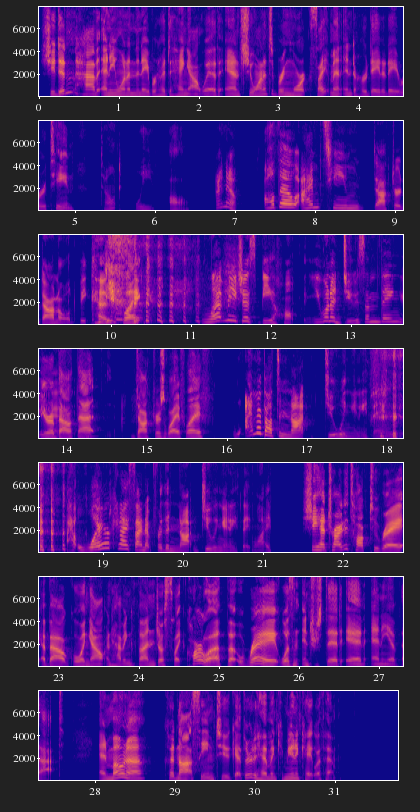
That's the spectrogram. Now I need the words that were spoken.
She didn't have anyone in the neighborhood to hang out with, and she wanted to bring more excitement into her day to day routine. Don't we all? I know. Although I'm team Dr. Donald because, like, let me just be home. You want to do something? You're about that doctor's wife life? Well, I'm about to not doing anything. Where can I sign up for the not doing anything life? She had tried to talk to Ray about going out and having fun just like Carla, but Ray wasn't interested in any of that. And Mona could not seem to get through to him and communicate with him.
